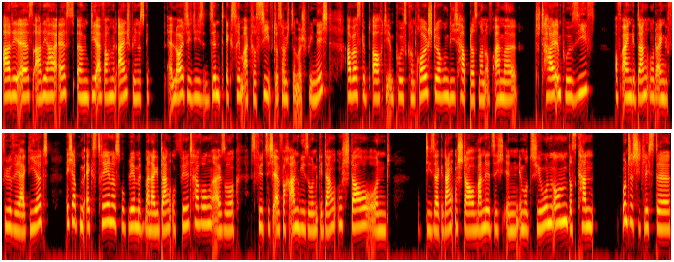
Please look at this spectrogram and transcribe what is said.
ADS, ADHS, ähm, die einfach mit einspielen. Es gibt äh, Leute, die sind extrem aggressiv. Das habe ich zum Beispiel nicht. Aber es gibt auch die Impulskontrollstörung, die ich habe, dass man auf einmal total impulsiv auf einen Gedanken oder ein Gefühl reagiert. Ich habe ein extremes Problem mit meiner Gedankenfilterung. Also es fühlt sich einfach an wie so ein Gedankenstau und dieser Gedankenstau wandelt sich in Emotionen um. Das kann unterschiedlichste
